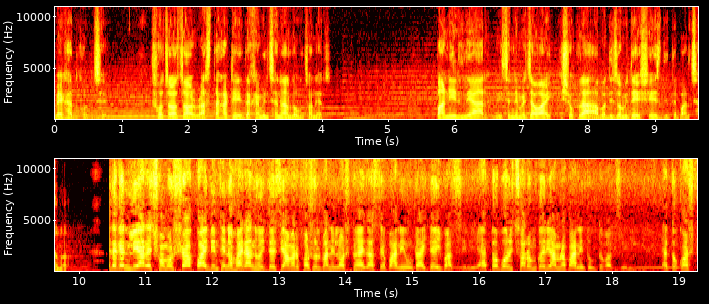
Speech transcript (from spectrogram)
ব্যাঘাত ঘটছে। সচরাচর রাস্তাঘাটে দেখা মিলছে না লোকজনের। পানির লেয়ার নিচে নেমে যাওয়ায় কৃষকরা আবাদি জমিতে সেচ দিতে পারছে না। দেখেন লেয়ারের সমস্যা কয়দিন থেকে হয়রান হইতেছি আমার ফসল পানি নষ্ট হয়ে যাচ্ছে পানি উঠাইতেই পারছি নি। এত পরিশ্রম করি আমরা পানি তুলতে পারছি নি। এত কষ্ট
